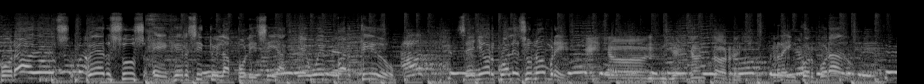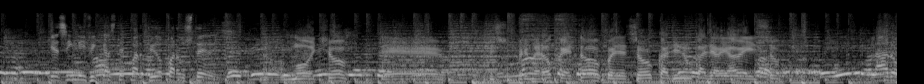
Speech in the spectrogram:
Reincorporados versus ejército y la policía. Qué buen partido. Señor, ¿cuál es su nombre? Jason, Jason Torres. Reincorporado. ¿Qué significa este partido para ustedes? Mucho. eh, pues, primero que todo, pues eso casi nunca se había visto. Claro,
